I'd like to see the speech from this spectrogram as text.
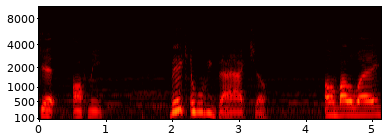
Get off me. Vic, it will be back. Chill. Oh, and by the way,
